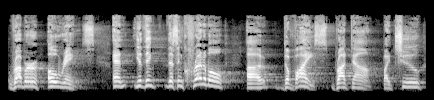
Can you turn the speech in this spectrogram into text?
rubber O-rings. And you think this incredible uh, device brought down by two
